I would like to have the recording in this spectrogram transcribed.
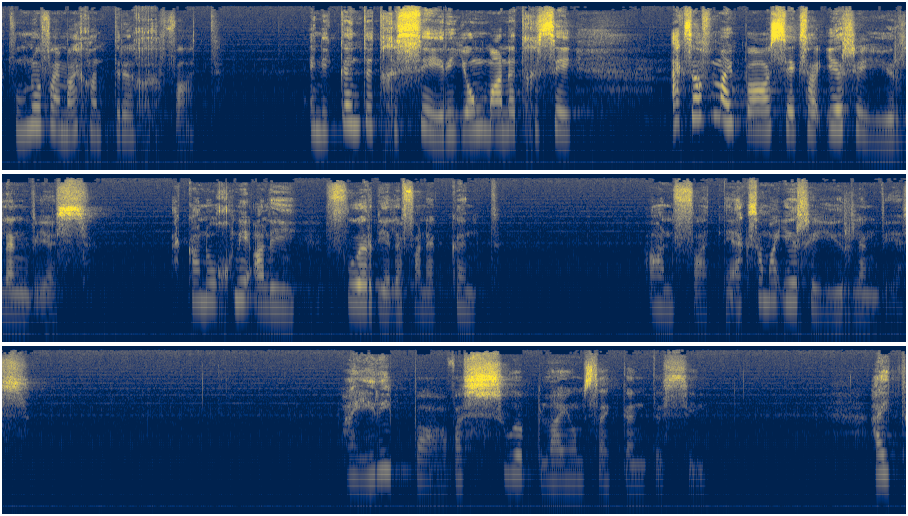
ek wonder of hy my gaan terugvat. En die kind het gesê, hierdie jong man het gesê, Ek sal vir my pa sê ek sal eers 'n huurling wees. Ek kan nog nie al die voordele van 'n kind aanvat nie. Ek sal maar eers 'n huurling wees. Maar hierdie pa was so bly om sy kind te sien. Hy het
